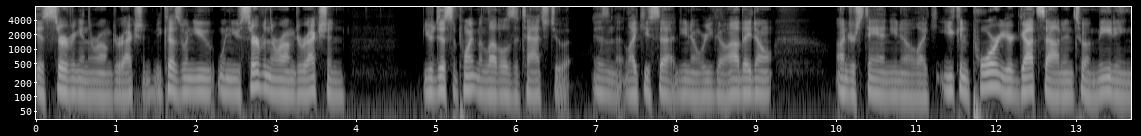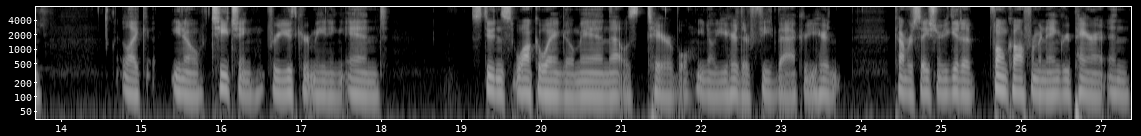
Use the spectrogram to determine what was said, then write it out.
is serving in the wrong direction because when you when you serve in the wrong direction your disappointment level is attached to it isn't it like you said you know where you go oh they don't understand you know like you can pour your guts out into a meeting like you know, teaching for youth group meeting and students walk away and go, man, that was terrible. You know, you hear their feedback or you hear conversation or you get a phone call from an angry parent and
